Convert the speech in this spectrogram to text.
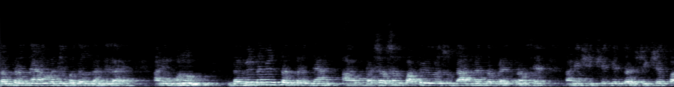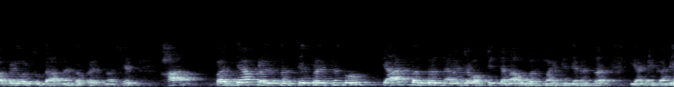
तंत्रज्ञानामध्ये बदल झालेला आहे. आणि म्हणून नवीन नवीन तंत्रज्ञान आ, प्रशासन पातळीवर सुद्धा आणण्याचा प्रयत्न असेल आणि शिक्षकेतर शिक्षक पातळीवर सुद्धा आणण्याचा प्रयत्न असेल हा प- त्या प्रयत्न ते प्रयत्न करून त्या तंत्रज्ञानाच्या बाबतीत त्यांना अवगत माहिती देण्याचा या ठिकाणी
